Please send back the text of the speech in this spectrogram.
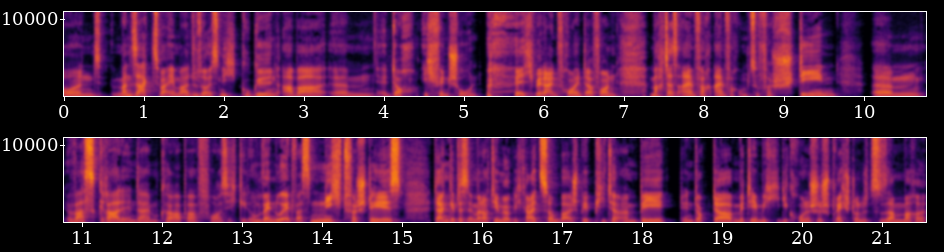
Und man sagt zwar immer, du sollst nicht googeln, aber ähm, doch, ich finde schon. ich bin ein Freund davon. Mach das einfach, einfach um zu verstehen, ähm, was gerade in deinem Körper vor sich geht. Und wenn du etwas nicht verstehst, dann gibt es immer noch die Möglichkeit, zum Beispiel Peter MB, den Doktor, mit dem ich die chronische Sprechstunde zusammen mache,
